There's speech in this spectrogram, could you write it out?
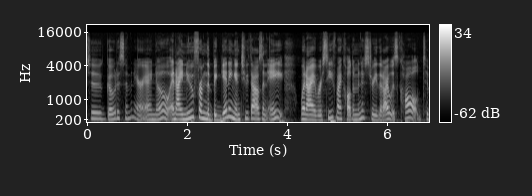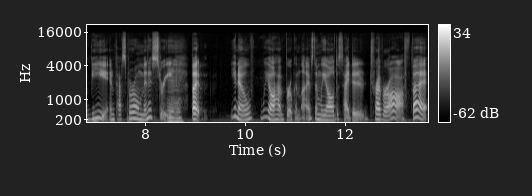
to go to seminary. I know. And I knew from the beginning in 2008 when I received my call to ministry that I was called to be in pastoral ministry. Mm-hmm. But, you know, we all have broken lives and we all decide to trevor off. But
